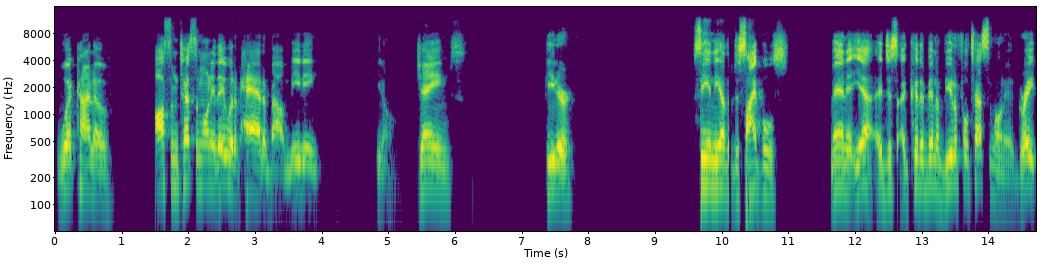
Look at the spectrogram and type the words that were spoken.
what kind of awesome testimony they would have had about meeting, you know, James, Peter, seeing the other disciples. Man, it, yeah, it just it could have been a beautiful testimony, a great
